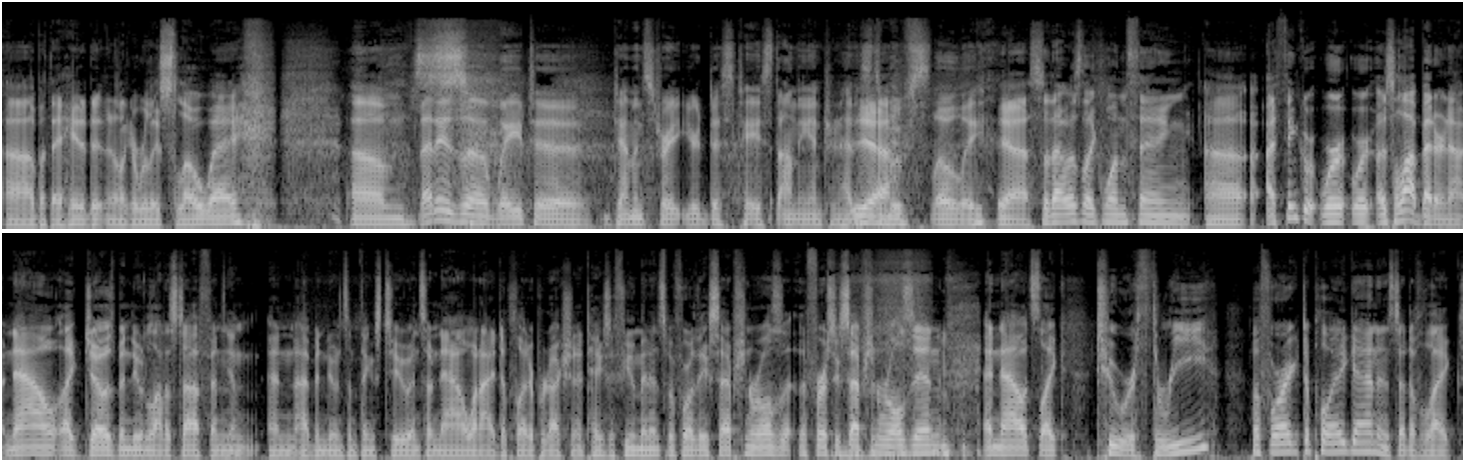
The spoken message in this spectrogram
uh, but they hated it in like a really slow way. um, That is a way to demonstrate your distaste on the internet is Yeah. to move slowly. Yeah, so that was like one thing. Uh, I think we're, we're, we're it's a lot better now. Now, like Joe's been doing a lot of stuff, and and I've been doing some things too. And so now, when I deploy to production, it takes a few minutes before the exception rolls. The first exception rolls in, and now it's like two or three before I deploy again instead of like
